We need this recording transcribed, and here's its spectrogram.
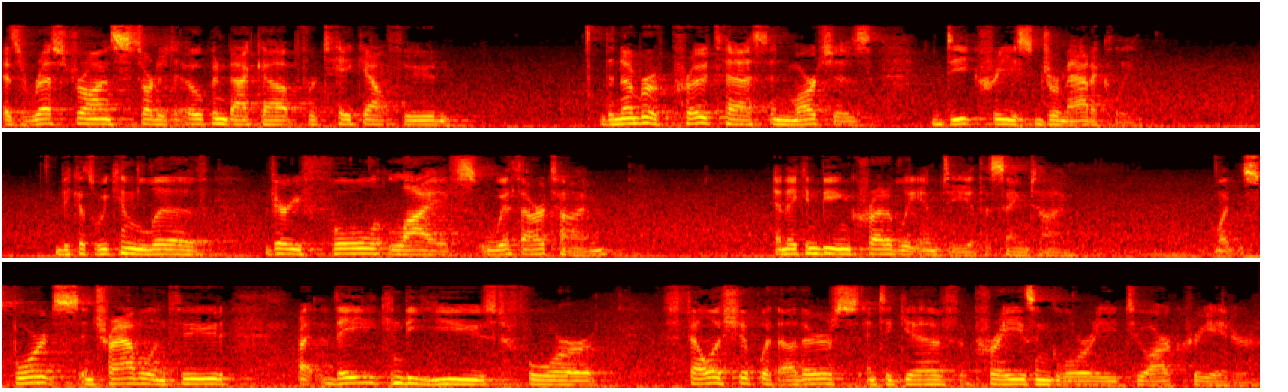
as restaurants started to open back up for takeout food, the number of protests and marches decreased dramatically because we can live very full lives with our time and they can be incredibly empty at the same time. Like sports and travel and food, right, they can be used for fellowship with others and to give praise and glory to our Creator.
